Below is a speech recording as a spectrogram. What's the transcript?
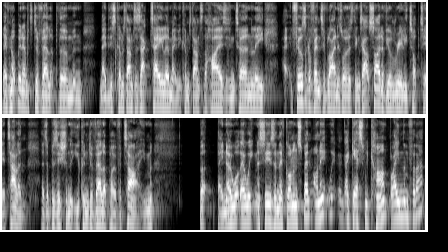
they've not been able to develop them. And maybe this comes down to Zac Taylor, maybe it comes down to the hires internally. It feels like offensive line is one of those things outside of your really top tier talent as a position that you can develop over time. But they know what their weakness is and they've gone and spent on it. I guess we can't blame them for that.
